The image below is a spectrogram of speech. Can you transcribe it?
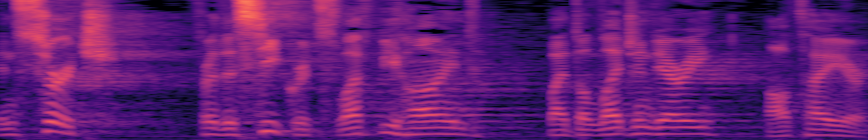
in search for the secrets left behind by the legendary Altair.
